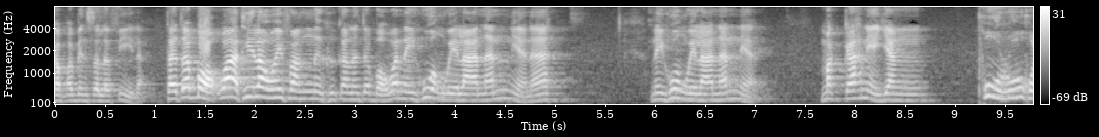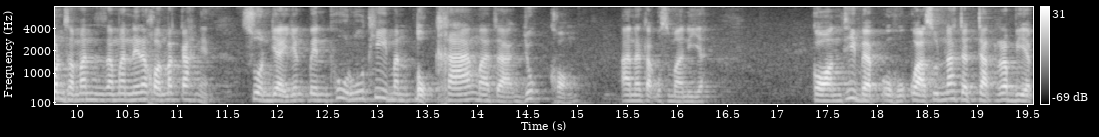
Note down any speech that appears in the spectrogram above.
กลับมาเป็นซาลาฟีแล้วแต่จะบอกว่าที่เล่าให้ฟังเนี่ยคือกำลังจะบอกว่าในห่วงเวลานั้นเนี่ยนะในห่วงเวลานั้นเนี่ยมักกะเนี่ยยังผู้รู้คนสมัญสมัญในนครมักกะเนี่ยส่วนใหญ่ยังเป็นผู้รู้ที่มันตกค้างมาจากยุคของอาณาจักรอุสมานียะก่อนที่แบบโอ้โหกว่าซุนนะจะจัดระเบียบ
